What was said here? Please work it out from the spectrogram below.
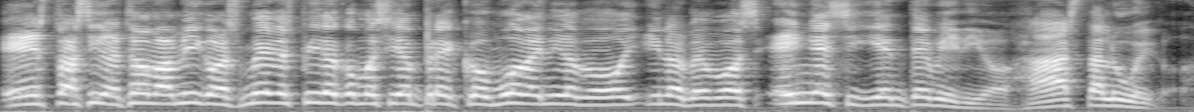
Esto ha sido todo amigos, me despido como siempre, como he venido voy y nos vemos en el siguiente vídeo. Hasta luego.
